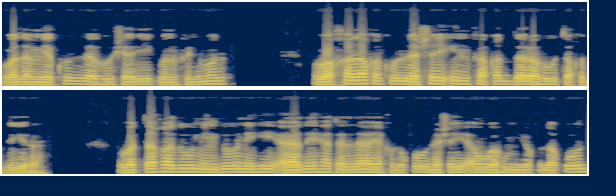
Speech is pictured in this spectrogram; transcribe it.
ولم يكن له شريك في الملك وخلق كل شيء فقدره تقديرا. واتخذوا من دونه آلهة لا يخلقون شيئا وهم يخلقون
